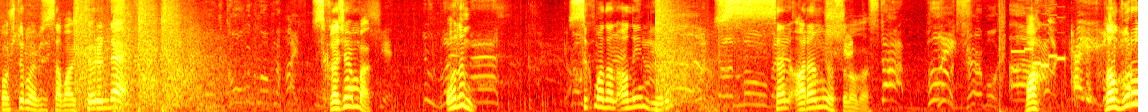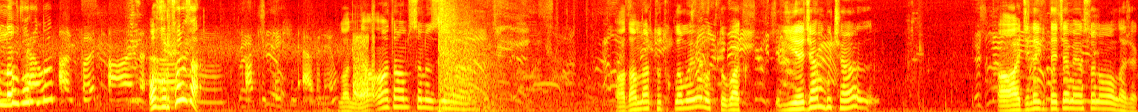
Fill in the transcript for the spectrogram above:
Koşturma bizi sabah köründe. Sıkacağım bak. Oğlum sıkmadan alayım diyorum. Sen aramıyorsun ama. Bak Lan vurun lan vurun lan. O vursanıza. Lan ne adamsınız ya. Adamlar tutuklamayı unuttu bak. Yiyeceğim bıçağı. Acile gideceğim en son o olacak.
